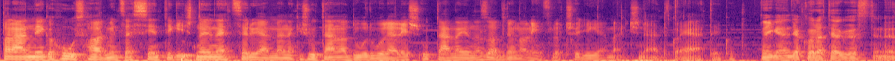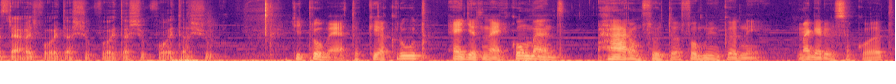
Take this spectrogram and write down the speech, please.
talán még a 20-30-es szintig is nagyon egyszerűen mennek, és utána durvul el, és utána jön az adrenalin fröccs, hogy igen, megcsináltuk a játékot. Igen, gyakorlatilag ösztönöz rá, hogy folytassuk, folytassuk, folytassuk. Úgyhogy próbáljátok ki a krút, egyetlen egy komment, három főtől fog működni, megerőszakolt,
